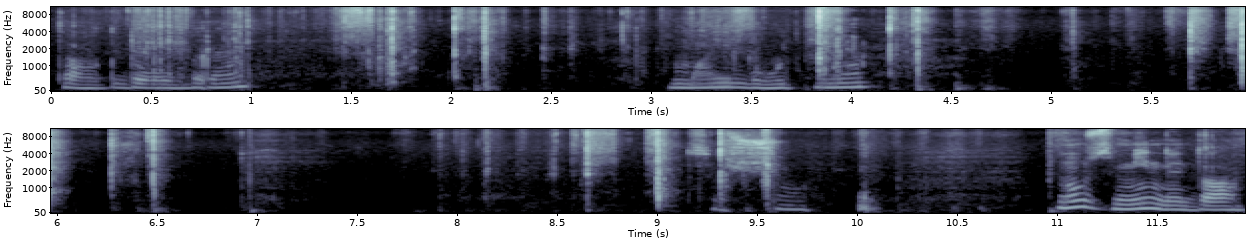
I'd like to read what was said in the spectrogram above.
Так, добре. Майбутнє. Це що? Ну, зміни, так. Да.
